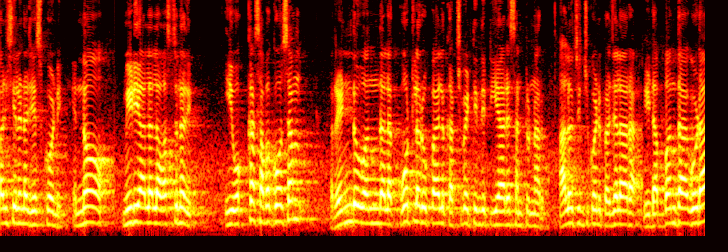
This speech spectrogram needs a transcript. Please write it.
పరిశీలన చేసుకోండి. ఎన్నో మీడియాలలో వస్తున్నది. ఈ ఒక్క సభ కోసం రెండు వందల కోట్ల రూపాయలు ఖర్చు పెట్టింది టీఆర్ఎస్ అంటున్నారు. ఆలోచించుకోండి ప్రజలారా. ఈ డబ్బంతా కూడా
